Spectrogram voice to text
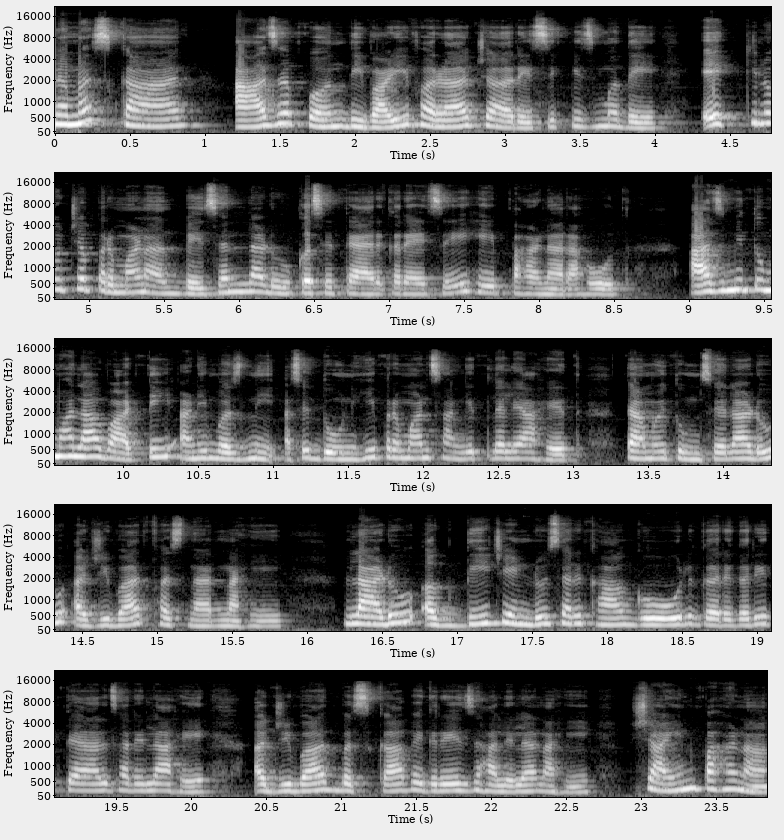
नमस्कार. आज आपण दिवाळी फराळाच्या रेसिपीजमध्ये एक किलोच्या प्रमाणात बेसन लाडू कसे तयार करायचे हे पाहणार आहोत. आज मी तुम्हाला वाटी आणि वजनी असे दोन्ही प्रमाण सांगितलेले आहेत. त्यामुळे तुमचे लाडू अजिबात फसणार नाही. लाडू अगदी चेंडूसारखा गोल गरगरीत तयार झालेला आहे. अजिबात बसका वगैरे झालेला नाही. शाईन पाहणा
